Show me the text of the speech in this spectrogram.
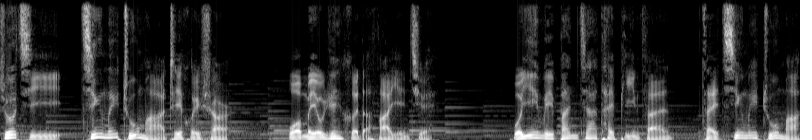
说起青梅竹马这回事儿，我没有任何的发言权。我因为搬家太频繁，在青梅竹马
